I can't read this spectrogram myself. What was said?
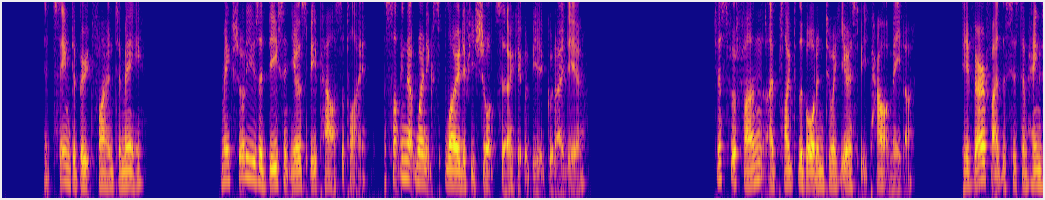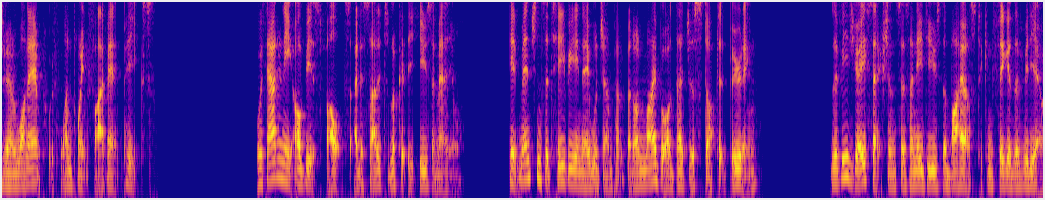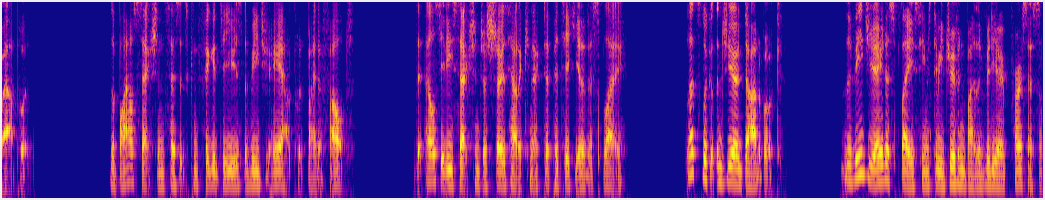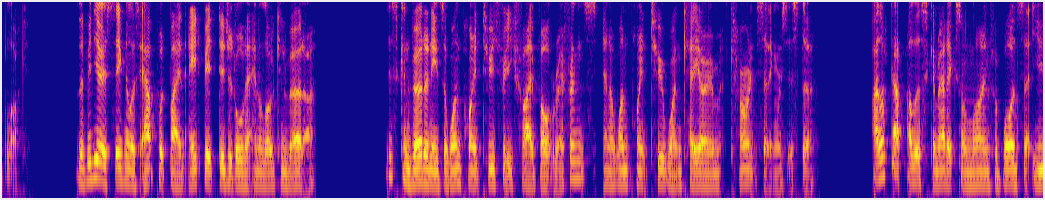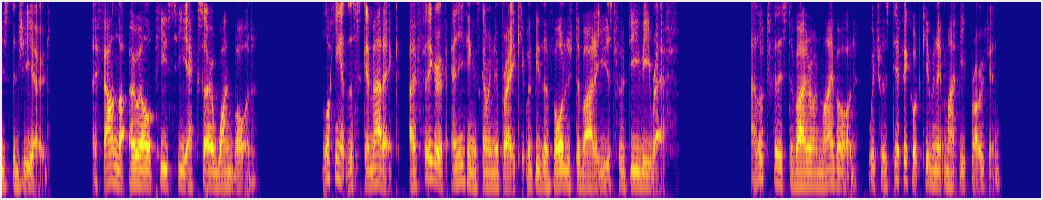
It seemed to boot fine to me. Make sure to use a decent USB power supply. Something that won't explode if you short circuit would be a good idea. Just for fun, I plugged the board into a USB power meter. It verified the system hangs around 1 amp with 1.5 amp peaks. Without any obvious faults, I decided to look at the user manual. It mentions a TV enable jumper, but on my board that just stopped at booting. The VGA section says I need to use the BIOS to configure the video output. The BIOS section says it's configured to use the VGA output by default. The LCD section just shows how to connect a particular display. Let's look at the Geode databook. The VGA display seems to be driven by the video processor block. The video signal is output by an 8-bit digital to analog converter, this converter needs a 1.235 volt reference and a 1.21 k ohm current setting resistor. I looked up other schematics online for boards that use the geode. I found the OLPC-X01 board. Looking at the schematic, I figure if anything is going to break, it would be the voltage divider used for DV-Ref. I looked for this divider on my board, which was difficult given it might be broken.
